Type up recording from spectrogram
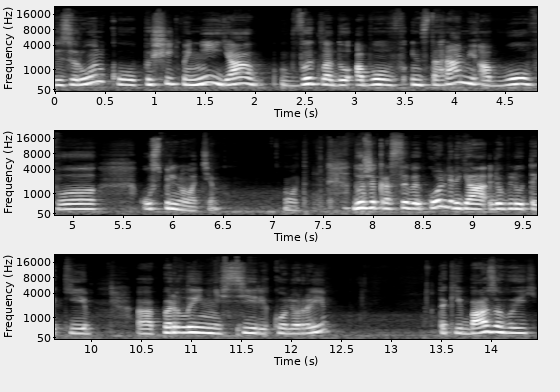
візерунку, пишіть мені, я викладу або в інстаграмі, або в, у спільноті. От. Дуже красивий колір. Я люблю такі е, перлинні сірі кольори, такий базовий.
